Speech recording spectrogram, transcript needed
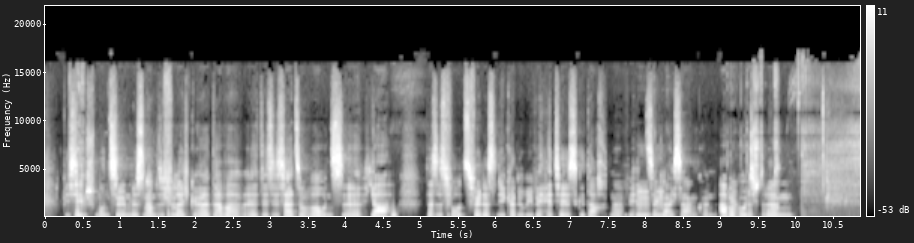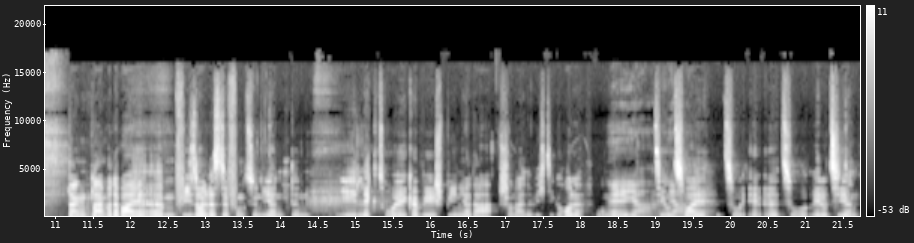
bisschen schmunzeln müssen, haben Sie vielleicht gehört, aber äh, das ist halt so bei uns, äh, ja, das ist für uns fällt das in die Kategorie, wer hätte es gedacht, ne? Wir hätten es mhm. ja gleich sagen können. Aber ja, gut, ähm, dann bleiben wir dabei. Ähm, wie soll das denn funktionieren? Denn Elektro-Lkw spielen ja da schon eine wichtige Rolle, um äh, ja, CO2 ja. Zu, äh, zu reduzieren.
